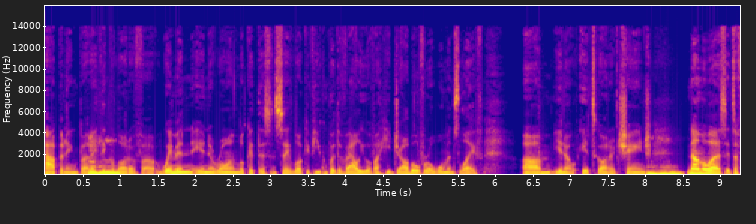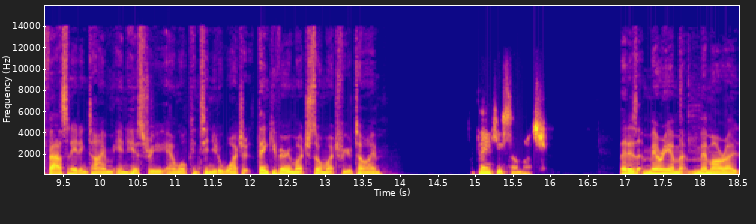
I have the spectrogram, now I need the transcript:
happening. But mm-hmm. I think a mm-hmm. lot of uh, women in Iran look at this and say, "Look, if you can put the value of a hijab over a woman's life." Um, you know, it's got to change. Mm-hmm. Nonetheless, it's a fascinating time in history, and we'll continue to watch it. Thank you very much so much for your time. Thank you so much. That is Maryam Memara,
